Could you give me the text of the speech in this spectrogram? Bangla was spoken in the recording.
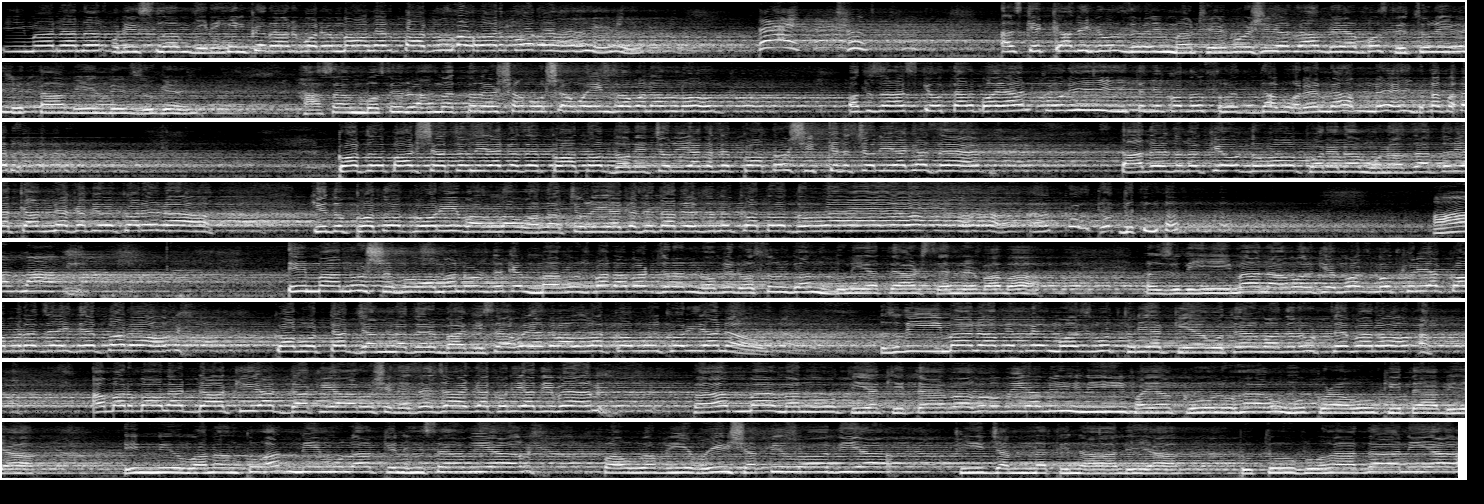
ইমান আনার পরে ইসলাম গ্রহণ করার পরে মাওলার পাগল হওয়ার পরে আজকে কালীগঞ্জের এই মাঠে বসিয়া রাবিয়া বসতে চলে গেছে তাবিনদের যুগে। হাসান বসির রহমাতুল্লাহ সমসাময়িক জমানার লোক। অথচ আজকেও তার বয়ান করি তাকে কত শ্রদ্ধা ভরে নাম নেই বাবার। কত পাশা চলিয়া গেছে কত ধনে চলিয়া গেছে কত শিক্ষিত চলিয়া গেছে। তাদের জন্য কেউ দোয়াও করে না মোনাজাত দরিয়া কান্নাকাটিও করে না। কিন্তু কত গরিব আল্লাহওয়ালা চলিয়া গেছে তাদের জন্য কত দোয়া কত দোয়া। এই মানুষ মানুষদেরকে মানুষ বানাবার জন্য নবী রসুলগণ দুনিয়াতে আসছেন রে বাবা। যদি ইমান আমলকে মজবুত করিয়া কবরে যাইতে পারো কবরটা জান্নাতের বাগিচা হইয়া যাবে আল্লাহ কবুল করিয়া নাও যদি ইমান আমলকে মজবুত করিয়া কিয়ামতের মাদান উঠতে পারো আহ, আমার মাওলা ডাকিয়া ডাকিয়া আরো সেনেছে জায়গা করিয়া দিবেন فأما من أوتي كتابه بيمينه فيقول هاؤم اقرءوا كتابيا إني ظننت أني ملاك حسابيا فهو في عيشة راضية في جنة عالية কুতুবুহা দানিয়া,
